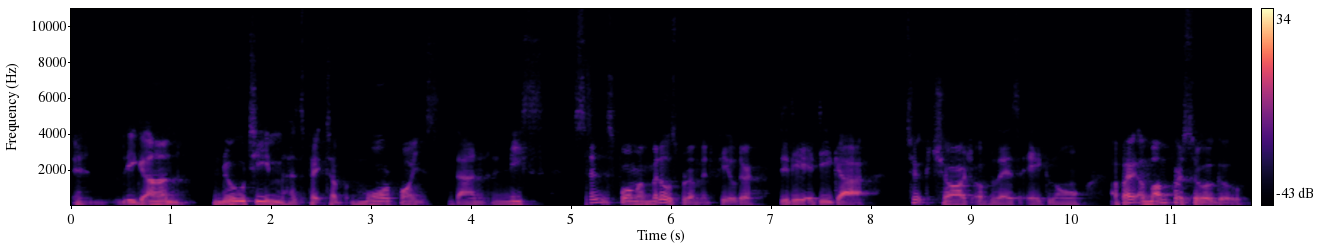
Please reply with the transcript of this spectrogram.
In Ligue 1, no team has picked up more points than Nice since former Middlesbrough midfielder Didier Digard took charge of Les Aiglons about a month or so ago.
